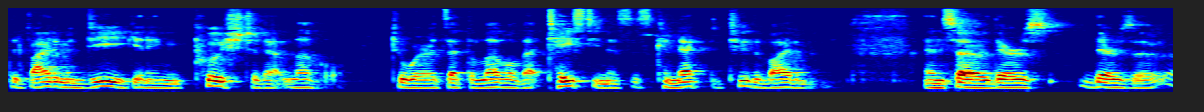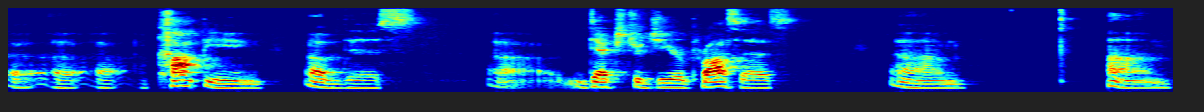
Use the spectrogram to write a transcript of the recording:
the vitamin D getting pushed to that level to where it's at the level that tastiness is connected to the vitamin. And so there's there's a, a, a, copying of this uh, process um, um,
